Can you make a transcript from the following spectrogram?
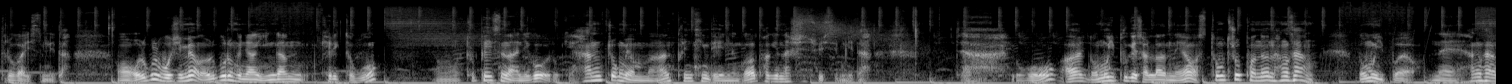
들어가 있습니다. 어, 얼굴 보시면 얼굴은 그냥 인간 캐릭터고 어, 투페이스는 아니고 이렇게 한쪽 면만 프린팅 되어 있는 것 확인하실 수 있습니다. 자, 요거 아 너무 이쁘게 잘 나왔네요. 스톰트루퍼는 항상 너무 이뻐요. 네, 항상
